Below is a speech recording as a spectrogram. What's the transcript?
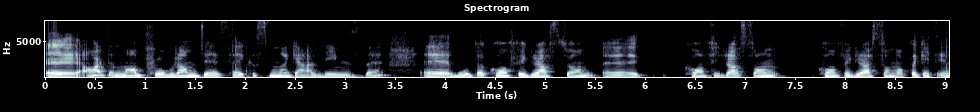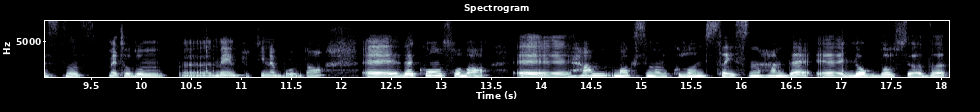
E, ardından program CS kısmına geldiğimizde e, burada konfigürasyon e, konfigürasyon configuration.get instance metodum e, mevcut yine burada. E, ve konsola e, hem maksimum kullanıcı sayısını hem de e, log dosya adı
